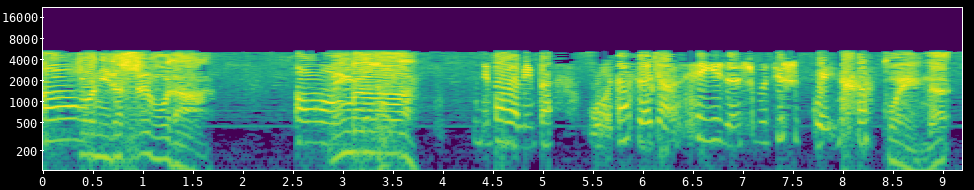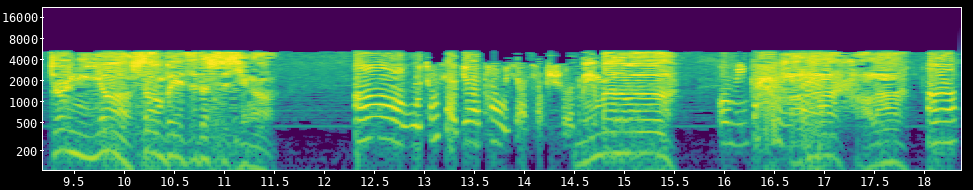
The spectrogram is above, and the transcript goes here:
哦。做你的师傅的，哦。明白了吗？明白了，明白。我当时在讲黑衣人是不是就是鬼呢？鬼呢？就是你呀、上辈子的事情啊，哦，我从小就要看武侠小说的。明白了吗？我、明白，明白。好啦，好啦，啊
